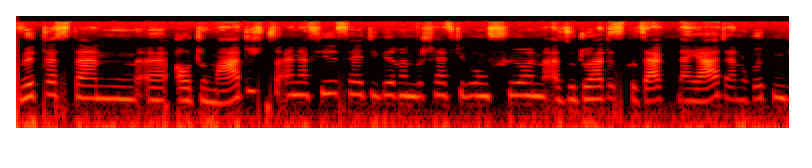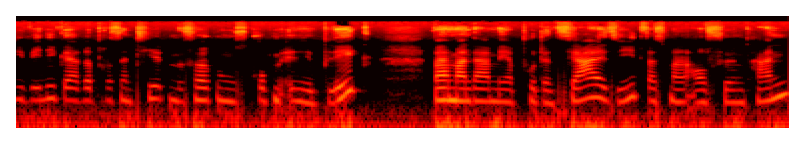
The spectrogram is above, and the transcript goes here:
Wird das dann äh, automatisch zu einer vielfältigeren Beschäftigung führen? Also du hattest gesagt, naja, dann rücken die weniger repräsentierten Bevölkerungsgruppen in den Blick, weil man da mehr Potenzial sieht, was man auffüllen kann.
